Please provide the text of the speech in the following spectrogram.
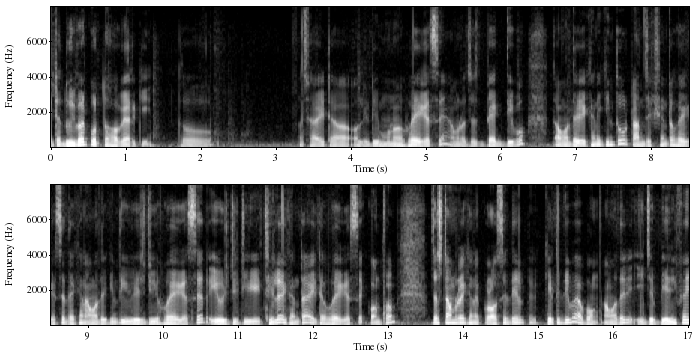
এটা দুইবার করতে হবে আর কি। তো আচ্ছা এটা অলরেডি মনে হয়ে গেছে, আমরা জাস্ট ব্যাক দিব। তো আমাদের এখানে কিন্তু ট্রানজ্যাকশনটা হয়ে গেছে। দেখেন, আমাদের কিন্তু ইউএসডি হয়ে গেছে। ইউএসডিটি ছিল এখানটা, এটা হয়ে গেছে কনফার্ম জাস্ট আমরা এখানে ক্রসে দিয়ে কেটে দিব এবং আমাদের এই যে ভেরিফাই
